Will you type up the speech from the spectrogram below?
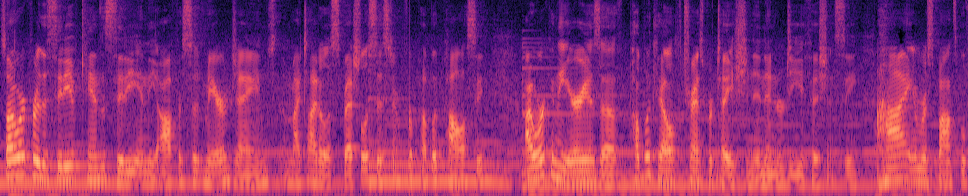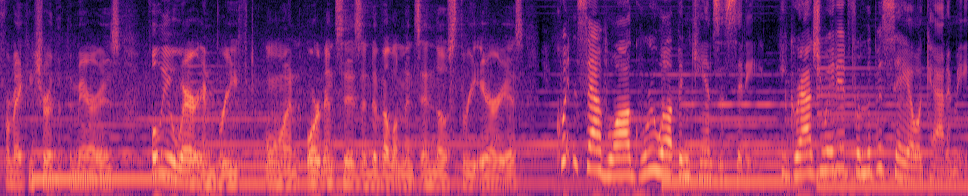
So I work for the City of Kansas City in the Office of Mayor James. My title is Special Assistant for Public Policy. I work in the areas of public health, transportation, and energy efficiency. I am responsible for making sure that the mayor is fully aware and briefed on ordinances and developments in those three areas. Quentin Savwoir grew up in Kansas City. He graduated from the Paseo Academy.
